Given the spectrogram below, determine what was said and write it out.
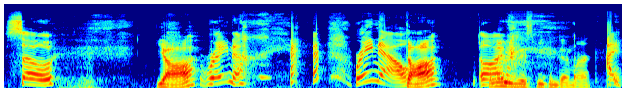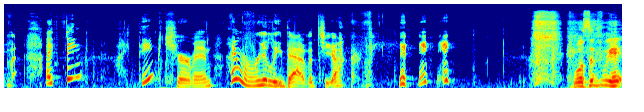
So Yeah. right now, right now, Da. Oh, Or maybe I'm- they speak in Denmark. I I think think German. I'm really bad with geography. Well, since we uh,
